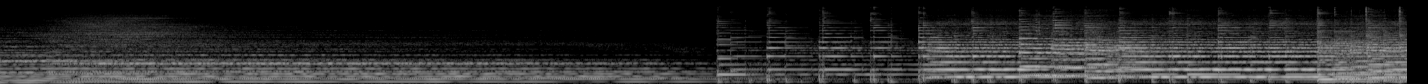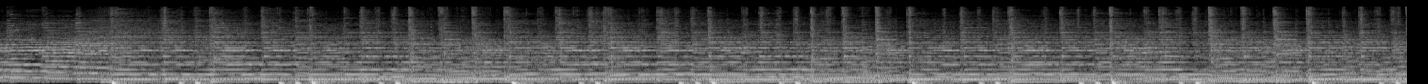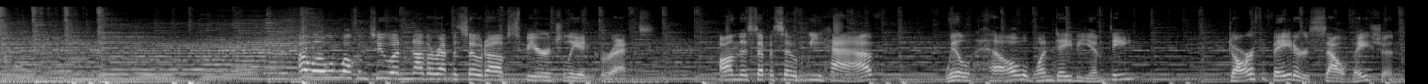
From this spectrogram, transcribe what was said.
Another episode of Spiritually Incorrect. On this episode, we have Will Hell One Day Be Empty? Darth Vader's Salvation,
